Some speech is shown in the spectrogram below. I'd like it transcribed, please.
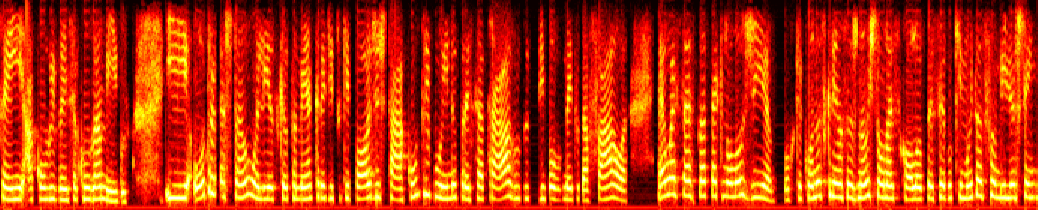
sem a convivência com os amigos. E outra questão, Elias, que eu também acredito que pode estar contribuindo para esse atraso do desenvolvimento da fala, é o excesso da tecnologia. Porque quando as crianças não estão na escola, eu percebo que muitas famílias têm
